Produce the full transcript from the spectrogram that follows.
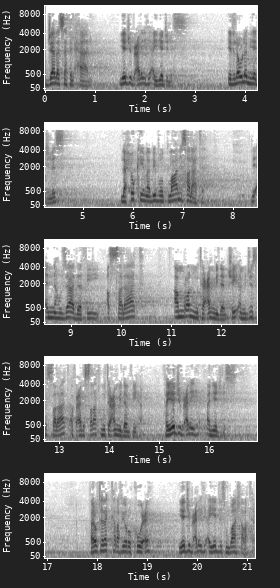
جلس في الحال. يجب عليه أن يجلس. إذ لو لم يجلس لحكم ببطلان صلاته لأنه زاد في الصلاة أمرا متعمدا شيئا من جنس الصلاة أفعال الصلاة متعمدا فيها فيجب عليه أن يجلس. فلو تذكر في ركوعه يجب عليه أن يجلس مباشرة.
